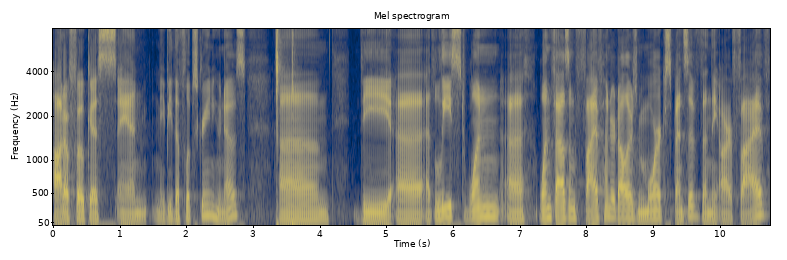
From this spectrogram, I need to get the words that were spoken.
autofocus, and maybe the flip screen. Who knows? Um, the uh, at least one uh, one thousand five hundred dollars more expensive than the R5.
